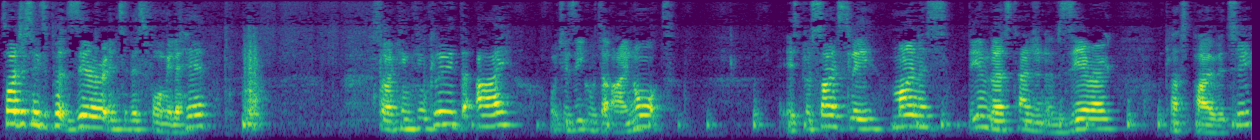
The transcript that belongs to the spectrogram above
So I just need to put 0 into this formula here. So I can conclude that i, which is equal to i naught, is precisely minus the inverse tangent of 0 plus pi over 2.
